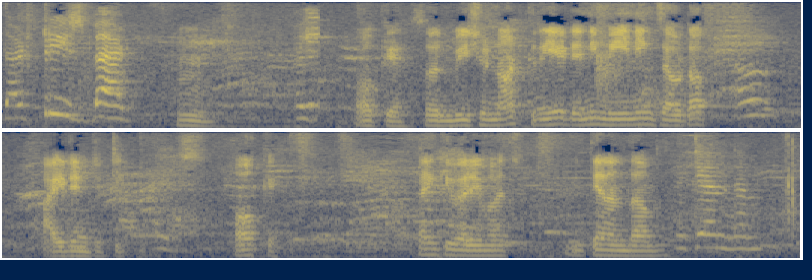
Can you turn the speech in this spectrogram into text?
That tree is bad. Hmm. Okay. So we should not create any meanings out of oh, identity. yes. Okay. Thank you very much. Nithyanandam. Nithyanandam.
